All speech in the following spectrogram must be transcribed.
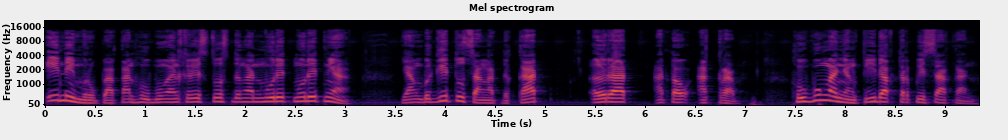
Ini merupakan hubungan Kristus dengan murid-muridnya yang begitu sangat dekat, erat, atau akrab. Hubungan yang tidak terpisahkan,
